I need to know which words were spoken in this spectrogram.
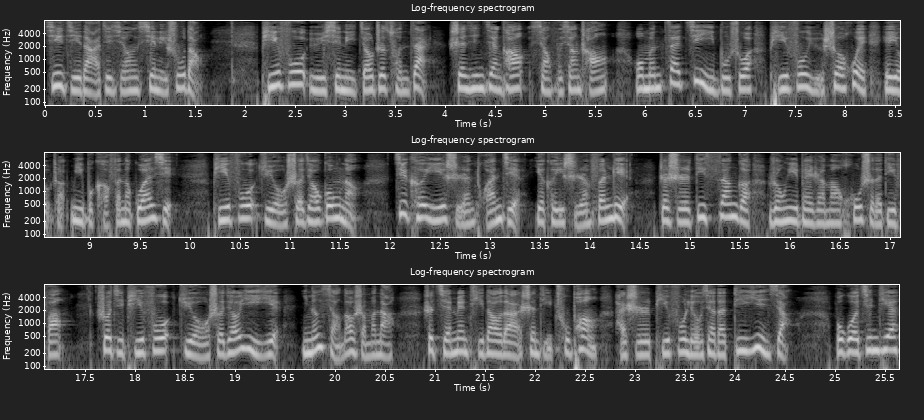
积极的进行心理疏导。皮肤与心理交织存在，身心健康相辅相成。我们再进一步说，皮肤与社会也有着密不可分的关系。皮肤具有社交功能，既可以使人团结，也可以使人分裂。这是第三个容易被人们忽视的地方。说起皮肤具有社交意义，你能想到什么呢？是前面提到的身体触碰，还是皮肤留下的第一印象？不过今天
